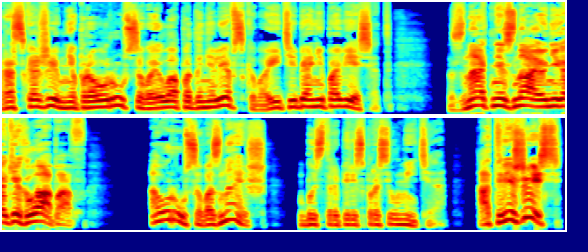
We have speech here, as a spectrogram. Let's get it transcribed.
Расскажи мне про Урусова и Лапа Данилевского, и тебя не повесят. Знать не знаю никаких лапов!» «А Урусова знаешь?» — быстро переспросил Митя. «Отвяжись!»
